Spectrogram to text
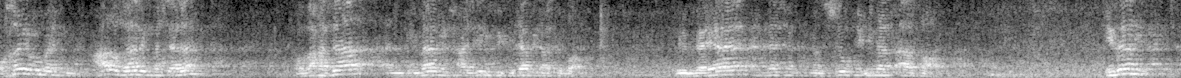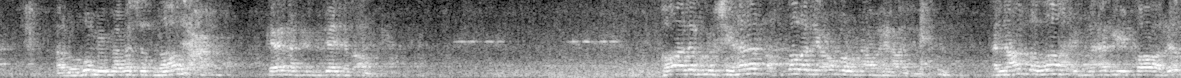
وخير من عرض هذه المسألة وبعدها الإمام الحازم في كتاب الاعتبار من بيان النسخ المنسوخ من الآثار. إذن الوضوء مما مست نار كان في بداية الأمر. قال ابن شهاب أخبرني عمر بن عبد العزيز أن عبد الله ابن أبي قارض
